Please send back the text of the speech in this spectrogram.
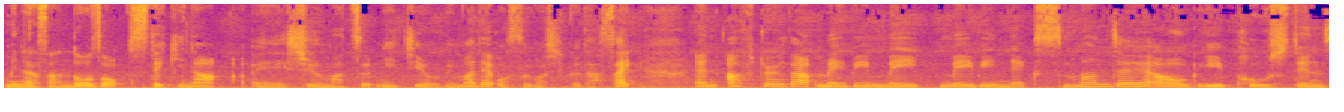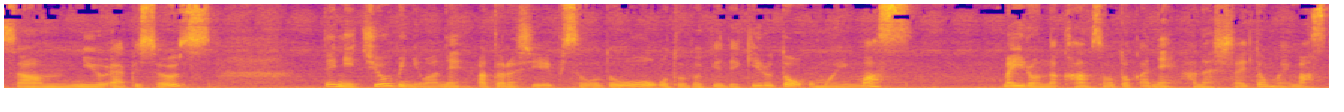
皆さんどうぞ素敵な、え、週末日曜日までお過ごしください。And after that maybe may, maybe next Monday I'll be posting some new episodes. で日曜日にはね新しいエピソードをお届けできると思います。まあ、いろんな感想とかね話したいと思います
